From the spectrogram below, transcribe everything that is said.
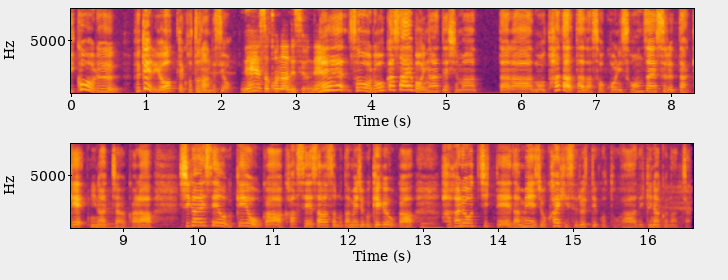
イコール老けるよってことなんですよ。ねそこなんですよね。ねそう老化細胞になってしまったらもうただただそこに存在するだけになっちゃうから、紫外線を受けようが活性酸素のダメージを受けようがうん剥がれ落ちてダメージを回避するっていうことができなくなっちゃう。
